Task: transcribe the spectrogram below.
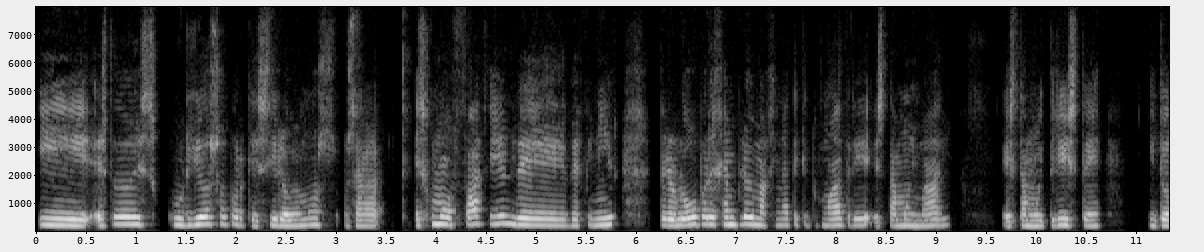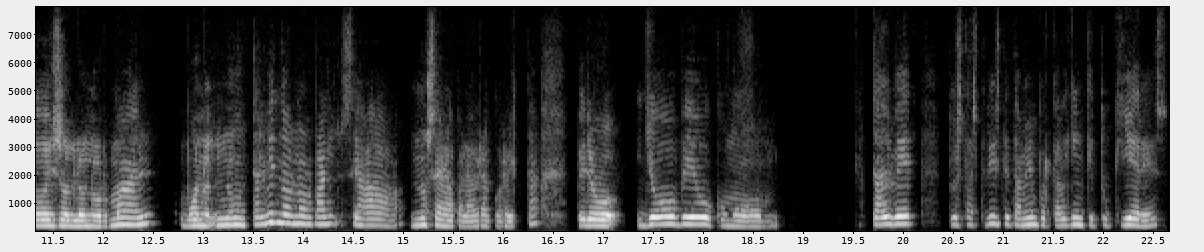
Y esto es curioso porque si lo vemos, o sea, es como fácil de definir, pero luego, por ejemplo, imagínate que tu madre está muy mal, está muy triste y todo eso, lo normal bueno, no, tal vez no normal sea, no sea la palabra correcta, pero yo veo como tal vez tú estás triste también porque alguien que tú quieres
